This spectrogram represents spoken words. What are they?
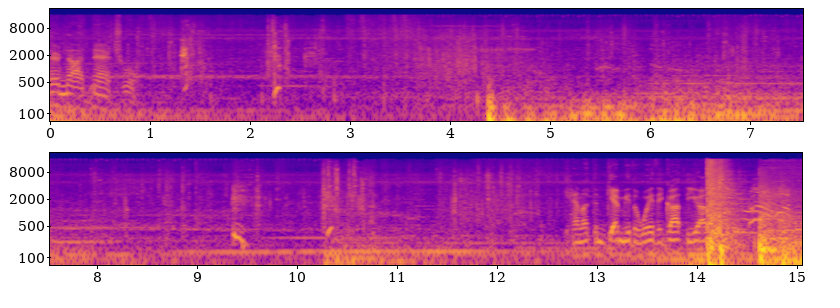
They're not natural. Can't let them get me the way they got the other.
